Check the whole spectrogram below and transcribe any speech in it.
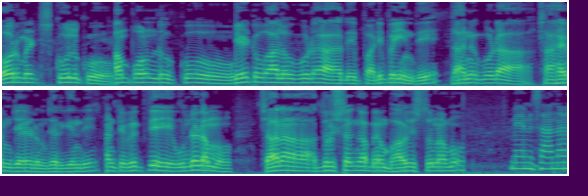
గవర్నమెంట్ స్కూల్కు కాంపౌండ్కు గేటు వాళ్ళు కూడా అది పడిపోయింది. దానికి కూడా సహాయం చేయడం జరిగింది. అంటే వ్యక్తి ఉండడం చాలా అదృష్టంగా మేము భావిస్తున్నాము. మేము చాలా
